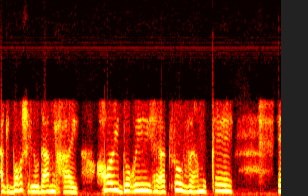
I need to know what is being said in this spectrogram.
הגיבור של יהודה עמיחי, הוי דורי העצוב והמוכה, אה,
